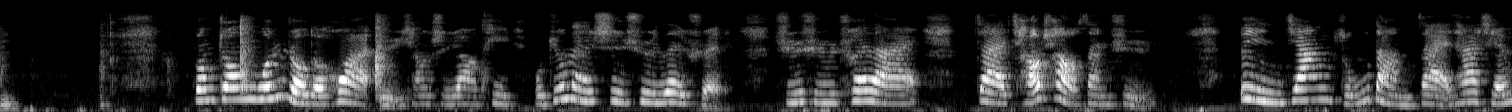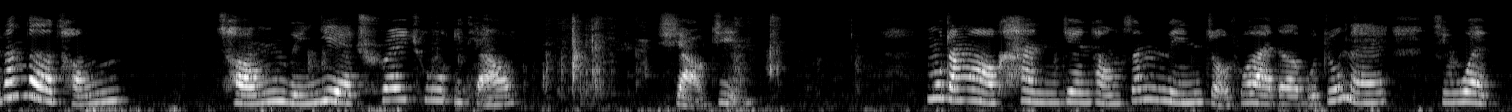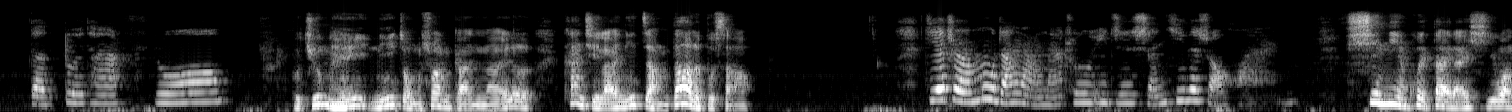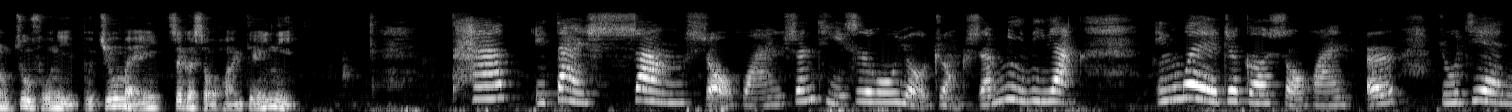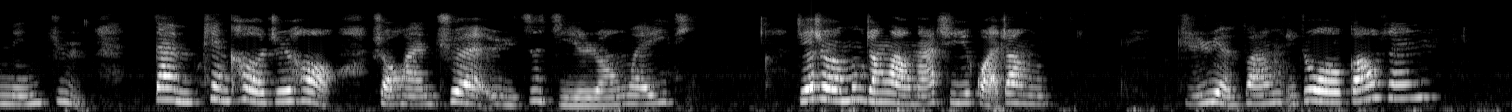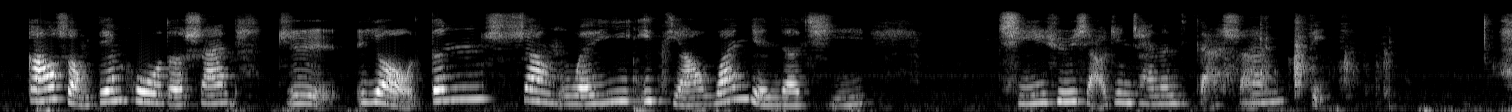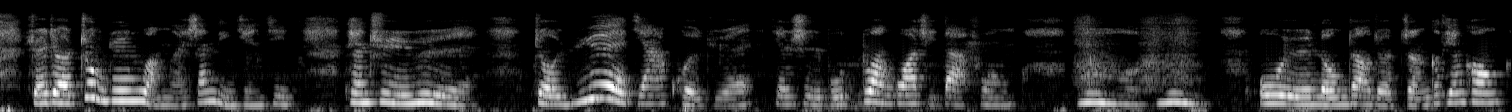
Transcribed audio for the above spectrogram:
风中温柔的话语，像是要替不珠梅拭去泪水，徐徐吹来，再悄悄散去，并将阻挡在他前方的丛丛林叶吹出一条。小径，木长老看见从森林走出来的不珠梅，欣慰的对他说：“不秋梅，你总算赶来了，看起来你长大了不少。”接着，木长老拿出一只神奇的手环，信念会带来希望，祝福你，不秋梅，这个手环给你。他。一戴上手环，身体似乎有种神秘力量，因为这个手环而逐渐凝聚。但片刻之后，手环却与自己融为一体。接着，木长老拿起拐杖，指远方一座高山、高耸颠簸的山，只。有登上唯一一条蜿蜒的崎崎岖小径，才能抵达山顶。随着众军往来山顶前进，天气越就越加诡谲，先是不断刮起大风，呼呼，乌云笼罩着整个天空。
